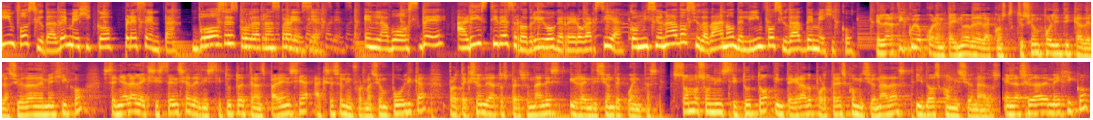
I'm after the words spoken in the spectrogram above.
Info Ciudad de México presenta Voces por la Transparencia. En la voz de Aristides Rodrigo Guerrero García, comisionado ciudadano del Info Ciudad de México. El artículo 49 de la Constitución Política de la Ciudad de México señala la existencia del Instituto de Transparencia, Acceso a la Información Pública, Protección de Datos Personales y Rendición de Cuentas. Somos un instituto integrado por tres comisionadas y dos comisionados. En la Ciudad de México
